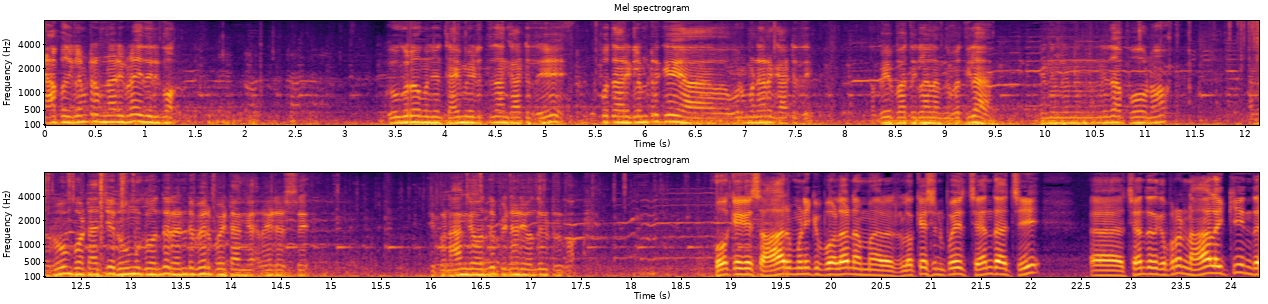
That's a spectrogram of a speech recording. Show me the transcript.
நாற்பது கிலோமீட்டர் முன்னாடி கூட இது இருக்கும். கூகுளும் கொஞ்சம் டைம் எடுத்து தான் காட்டுது. முப்பத்தாறு கிலோமீட்டருக்கு ஒரு மணி நேரம் காட்டுது. அப்படியே பார்த்துக்கலாம். அங்கே பார்த்தீங்களா நின்று நின்று நின்று தான் போகணும். அந்த ரூம் போட்டாச்சு. ரூமுக்கு வந்து ரெண்டு பேர் போயிட்டாங்க ரைடர்ஸு இப்போ நாங்கள் வந்து பின்னாடி வந்துக்கிட்டு இருக்கோம். ஓகே கேஸ் ஆறு மணிக்கு போல் நம்ம லொக்கேஷன் போய் சேர்ந்தாச்சு. சேர்ந்ததுக்கப்புறம் நாளைக்கு இந்த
